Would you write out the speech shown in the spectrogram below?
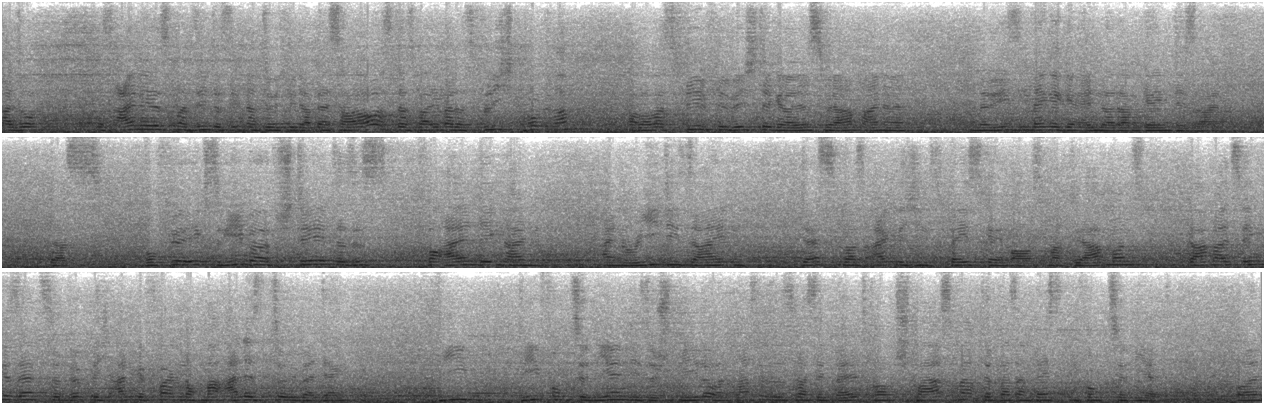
Also das eine ist, man sieht, es sieht natürlich wieder besser aus, das war immer das Pflichtprogramm, aber was viel, viel wichtiger ist, wir haben eine, eine Riesenmenge geändert am Game Design. Das, wofür X-Rebirth steht, das ist vor allen Dingen ein, ein Redesign dessen, was eigentlich ein Space Game ausmacht. Wir haben uns damals hingesetzt und wirklich angefangen, nochmal alles zu überdenken. Wie, wie funktionieren diese Spiele und was ist es, was im Weltraum Spaß macht und was am besten funktioniert. Und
